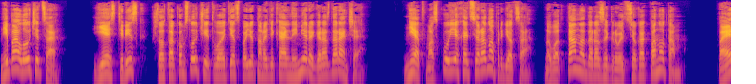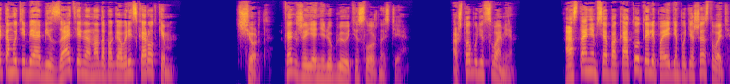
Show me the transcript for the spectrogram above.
Не получится. Есть риск, что в таком случае твой отец пойдет на радикальные меры гораздо раньше. Нет, в Москву ехать все равно придется, но вот там надо разыгрывать все как по нотам. Поэтому тебе обязательно надо поговорить с Коротким. Черт, как же я не люблю эти сложности. А что будет с вами? Останемся пока тут или поедем путешествовать.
